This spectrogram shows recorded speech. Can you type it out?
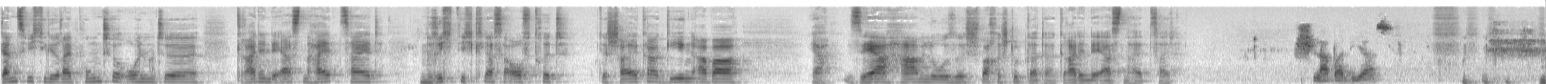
Ganz wichtige drei Punkte und äh, gerade in der ersten Halbzeit ein richtig klasse Auftritt der Schalker gegen aber ja, sehr harmlose, schwache Stuttgarter, gerade in der ersten Halbzeit. Schlabberdias.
